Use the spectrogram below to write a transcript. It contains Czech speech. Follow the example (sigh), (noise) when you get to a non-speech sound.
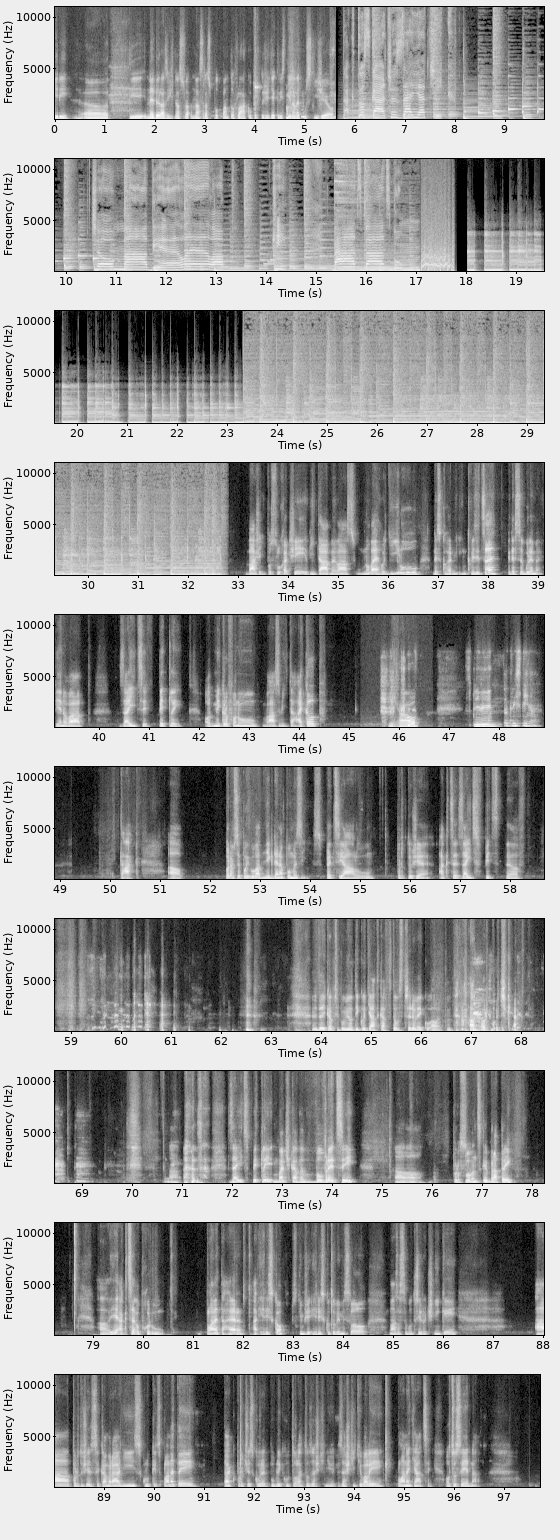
Speedy, uh, ty nedorazíš na, sva, na sraz pod pantofláku, protože tě Kristýna nepustí, že jo? Tak to skáče zajačík, čo má biele lapky. Bác, bác, bum. Vážení posluchači, vítáme vás u nového dílu Deskoherní inkvizice, kde se budeme věnovat zajíci v pytli. Od mikrofonu vás vítá Eklb. Michal, Speedy. To Kristýna. Tak, a budeme se pohybovat někde na pomezí speciálů, protože akce Zajíc v pic... eh, v- (laughs) (laughs) Mi to teďka připomnělo ty koťátka v tom středověku, ale to je taková (laughs) odbočka. A, (laughs) zajíc pytli, mačka ve Vovreci a, pro slovenské bratry. A je akce obchodů Planeta Her a Ihrisko, s tím, že Ihrisko to vymyslelo, má za sebou tři ročníky a protože se kamarádí s kluky z Planety, tak pro Českou republiku to zaští- zaštiťovali planetáci. O co se jedná?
